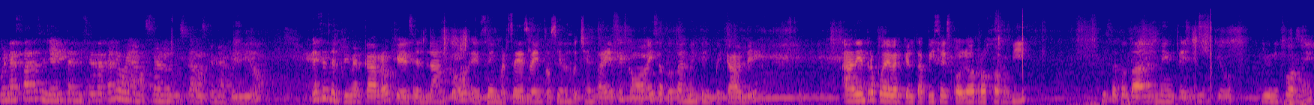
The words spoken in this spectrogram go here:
Buenas tardes, señorita Liceda. Acá le voy a mostrar los dos carros que me ha pedido. Este es el primer carro, que es el blanco, es el Mercedes-Benz 280S. Como veis, está totalmente impecable. Adentro puede ver que el tapiz es color rojo rubí. Y está totalmente limpio y uniforme.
